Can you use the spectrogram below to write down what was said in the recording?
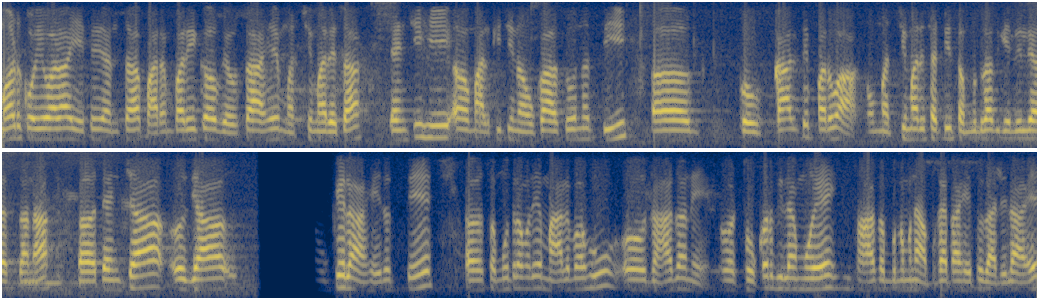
मड कोळीवाडा येथे यांचा पारंपरिक व्यवसाय आहे मच्छीमारीचा. त्यांची ही मालकीची नौका असून ती काल ते परवा मच्छीमारीसाठी समुद्रात गेलेले असताना त्यांच्या ज्या केला आहे. तर ते समुद्रामध्ये मालवाहू जहाजाने ठोकर दिल्यामुळे हा संपूर्णपणे अपघात आहे तो झालेला आहे.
